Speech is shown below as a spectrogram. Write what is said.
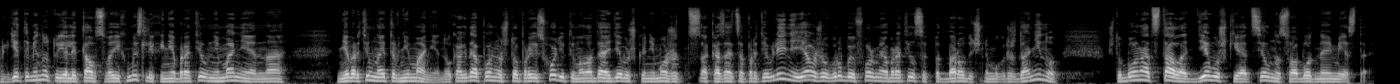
Где-то минуту я летал в своих мыслях и не обратил внимания на не обратил на это внимания. Но когда понял, что происходит, и молодая девушка не может оказать сопротивление, я уже в грубой форме обратился к подбородочному гражданину, чтобы он отстал от девушки и отсел на свободное место.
